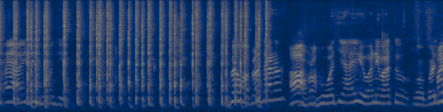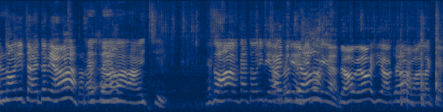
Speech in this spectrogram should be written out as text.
અહીં આવી છે ભુવોજી. ભાઈ વાપરો તાણે હા. ભુવોજી આવી હોવાની વાતો વાપરજો તો હજી તારે તો બે હા. એ- એ હા, આવી જ એ તો હા આવતા તોરી બે હા બે હજી થોડી વાર. બેહો, બેહો, આવતા વાર લાગશે.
